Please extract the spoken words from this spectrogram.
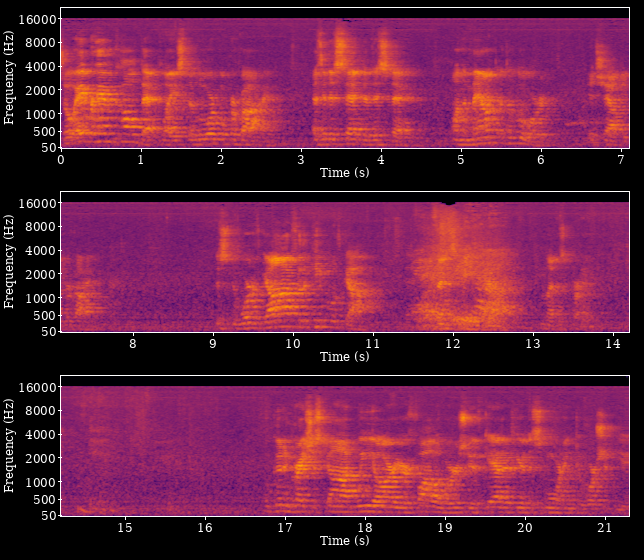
So Abraham called that place, The Lord will provide, as it is said to this day, On the mount of the Lord it shall be provided. This is the word of God for the people of God. Thanks be to God. Let us pray. Well, good and gracious God, we are your followers who have gathered here this morning to worship you.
